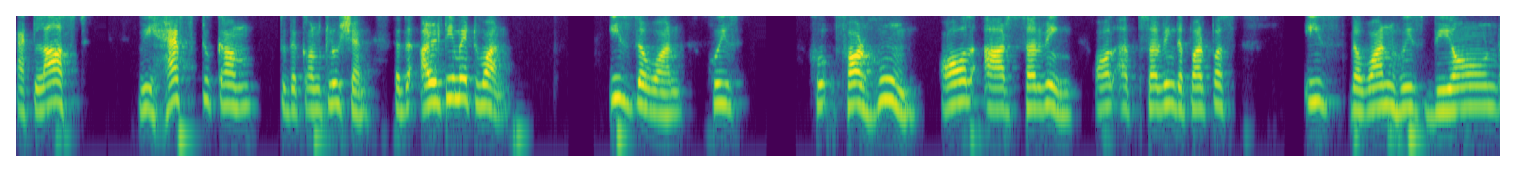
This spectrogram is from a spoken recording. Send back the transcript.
at last, we have to come to the conclusion that the ultimate one is the one who is who, for whom all are serving all are serving the purpose is the one who is beyond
